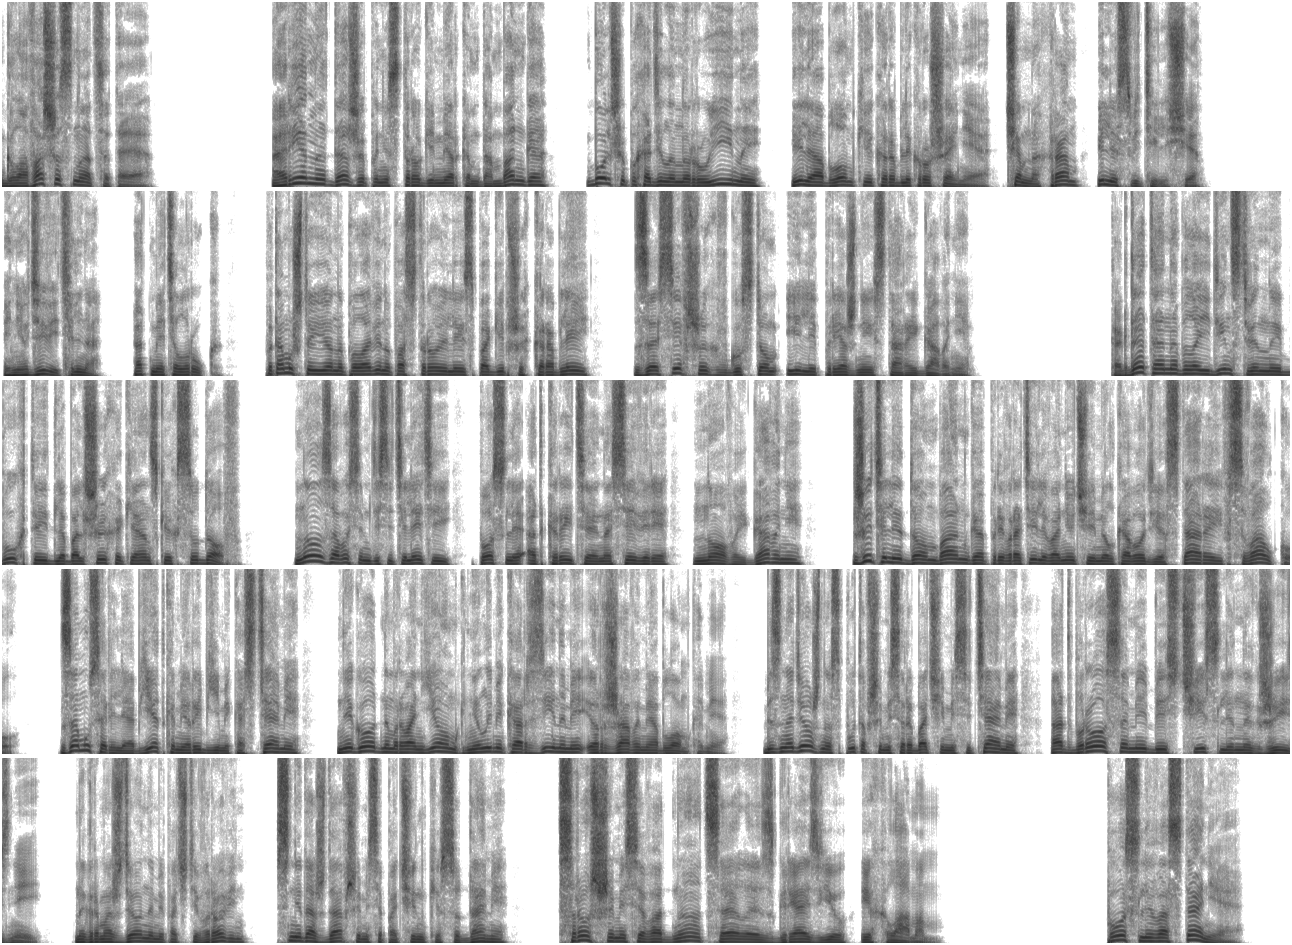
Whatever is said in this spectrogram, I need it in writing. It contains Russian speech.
Глава 16 Арена даже по нестрогим меркам Дамбанга больше походила на руины или обломки кораблекрушения, чем на храм или святилище. «И неудивительно», — отметил Рук, «потому что ее наполовину построили из погибших кораблей, засевших в густом иле прежней старой гавани. Когда-то она была единственной бухтой для больших океанских судов, но за восемь десятилетий после открытия на севере новой гавани жители Домбанга превратили вонючее мелководье старой в свалку, замусорили объедками, рыбьими костями, негодным рваньем, гнилыми корзинами и ржавыми обломками, безнадежно спутавшимися рыбачьими сетями, отбросами бесчисленных жизней, нагроможденными почти вровень с недождавшимися починки судами, сросшимися в одно целое с грязью и хламом. После восстания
